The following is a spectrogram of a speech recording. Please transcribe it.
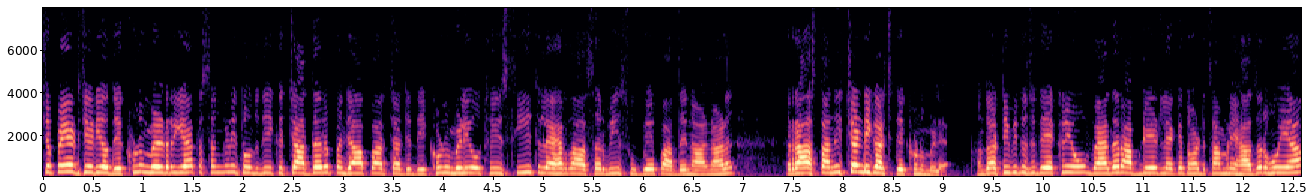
ਚਪੇਟ ਜਿਹੜੀ ਉਹ ਦੇਖਣ ਨੂੰ ਮਿਲ ਰਹੀ ਹੈ ਤਾਂ ਸੰਘਣੀ ਧੁੰਦ ਦੀ ਇੱਕ ਚਾਦਰ ਪੰਜਾਬ ਭਰ 'ਚ ਅੱਜ ਦੇਖਣ ਨੂੰ ਮਿਲੀ। ਉੱਥੇ ਸੀਤ ਲਹਿਰ ਦਾ ਅਸਰ ਵੀ ਸੂਬੇ ਭਰ ਦੇ ਨਾਲ ਨਾਲ ਰਾਜਧਾਨੀ ਚੰਡੀਗੜ੍ਹ 'ਚ ਦੇਖਣ ਨੂੰ ਮਿਲਿਆ। ਹੰਦਾ ਟੀਵੀ ਤੁਸੀਂ ਦੇਖ ਰਹੇ ਹੋ। ਵੈਦਰ ਅਪਡੇਟ ਲੈ ਕੇ ਤੁਹਾਡੇ ਸਾਹਮਣੇ ਹਾਜ਼ਰ ਹੋਏ ਹਾਂ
